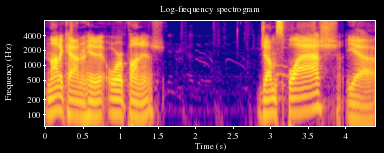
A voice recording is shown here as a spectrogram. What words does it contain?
Not a counter hit it or a punish. Jump splash. Yeah.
